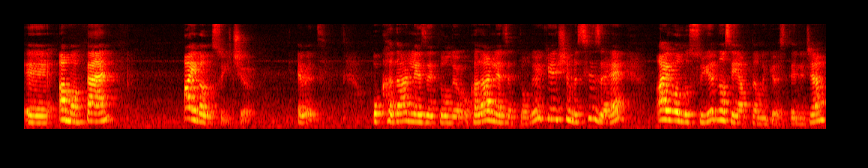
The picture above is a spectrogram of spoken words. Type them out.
Ee, ama ben ayvalı su içiyorum. Evet. O kadar lezzetli oluyor, o kadar lezzetli oluyor ki şimdi size ayvalı suyu nasıl yaptığımı göstereceğim.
